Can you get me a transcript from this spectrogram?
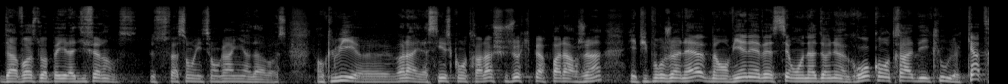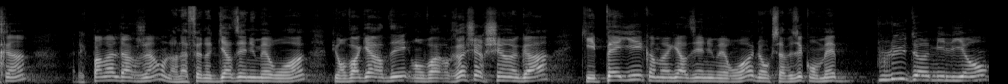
Davos doit payer la différence. De toute façon, ils sont gagnants à Davos. Donc lui, euh, voilà, il a signé ce contrat-là. Je suis sûr qu'il ne perd pas d'argent. Et puis pour Genève, ben, on vient d'investir. On a donné un gros contrat à des clous de 4 ans avec pas mal d'argent. On en a fait notre gardien numéro un. Puis on va garder, on va rechercher un gars qui est payé comme un gardien numéro un. Donc ça veut dire qu'on met plus d'un million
